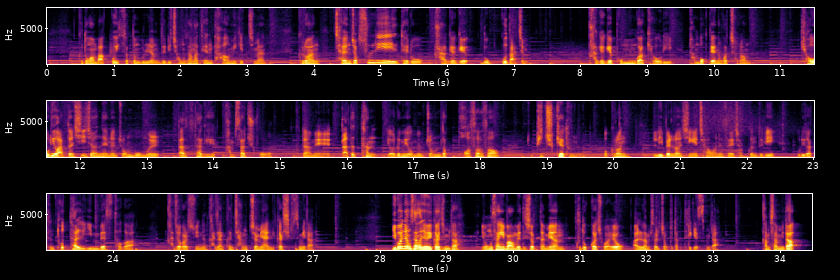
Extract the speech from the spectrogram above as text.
그동안 막고 있었던 물량들이 정상화된 다음이겠지만 그러한 자연적 순리대로 가격의 높고 낮음, 가격의 봄과 겨울이 반복되는 것처럼 겨울이 왔던 시즌에는 좀 몸을 따뜻하게 감싸주고 그 다음에 따뜻한 여름이 오면 좀 더 벗어서 좀 비축해 두는 뭐 그런 리밸런싱의 차원에서의 접근들이 우리 같은 토탈 인베스터가 가져갈 수 있는 가장 큰 장점이 아닐까 싶습니다. 이번 영상은 여기까지입니다. 영상이 마음에 드셨다면 구독과 좋아요, 알람 설정 부탁드리겠습니다. 감사합니다.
